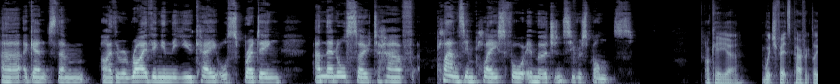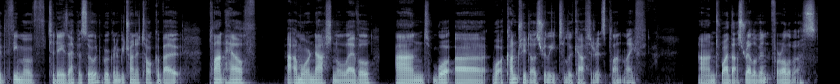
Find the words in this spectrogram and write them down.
uh, against them either arriving in the UK or spreading and then also to have plans in place for emergency response. Okay, yeah, which fits perfectly the theme of today's episode. We're going to be trying to talk about plant health at a more national level and what uh, what a country does really to look after its plant life and why that's relevant for all of us.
